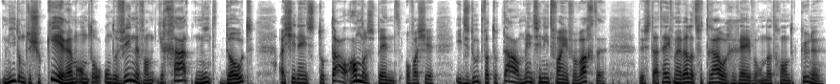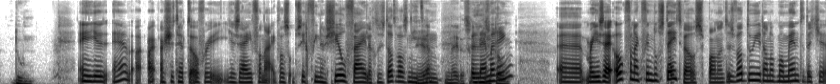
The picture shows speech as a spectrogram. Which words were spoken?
Niet om te choqueren, om te ondervinden van... je gaat niet dood als je ineens totaal anders bent. Of als je iets doet wat totaal mensen niet van je verwachten. Dus dat heeft mij wel het vertrouwen gegeven om dat gewoon te kunnen doen. En je, hè, als je het hebt over, je zei van, nou, ik was op zich financieel veilig, dus dat was niet Ja? een nee, dat belemmering. Eh, maar je zei ook van, nou, ik vind het nog steeds wel spannend. Dus wat doe je dan op momenten dat je,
